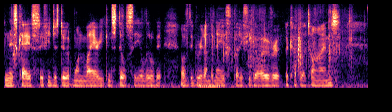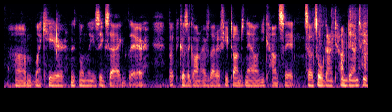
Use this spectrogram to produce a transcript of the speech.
in this case if you just do it one layer you can still see a little bit of the grid underneath but if you go over it a couple of times um, like here there's normally a zigzag there but because I've gone over that a few times now you can't see it. So it's all going to come down to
